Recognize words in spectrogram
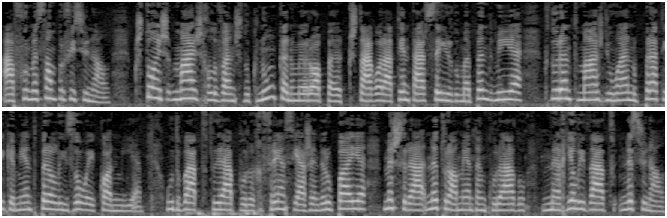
à formação profissional. Questões mais relevantes do que nunca numa Europa que está agora a tentar sair de uma pandemia que durante mais de um ano praticamente paralisou a economia. O debate terá por referência a agenda europeia, mas será naturalmente ancorado na realidade nacional.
